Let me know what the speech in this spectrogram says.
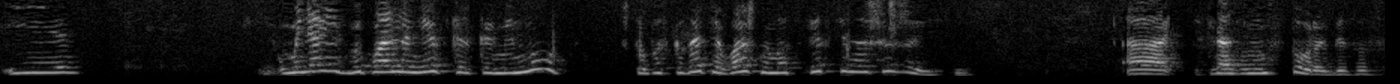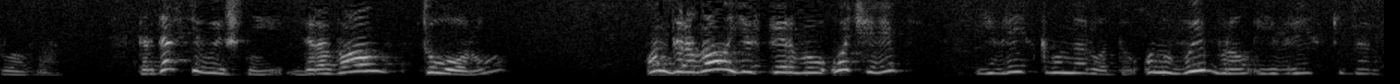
И у меня есть буквально несколько минут, чтобы сказать о важном аспекте нашей жизни, а, связанном с Торой, безусловно. Когда Всевышний даровал Тору, он даровал ее в первую очередь еврейскому народу. Он выбрал еврейский народ,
